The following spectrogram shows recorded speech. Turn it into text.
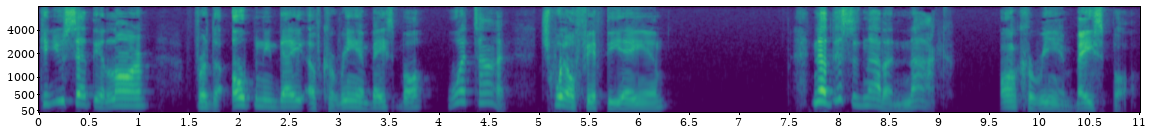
can you set the alarm for the opening day of Korean baseball? What time? 12:50 a.m. Now, this is not a knock on Korean baseball.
